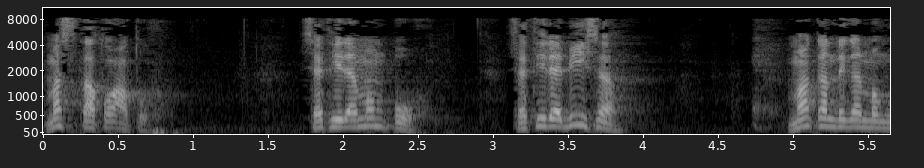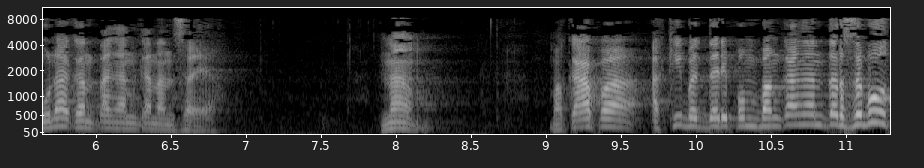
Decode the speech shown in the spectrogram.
Mastata'atuh. Saya tidak mampu. Saya tidak bisa makan dengan menggunakan tangan kanan saya. Nah, maka apa akibat dari pembangkangan tersebut?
